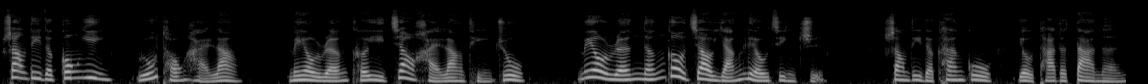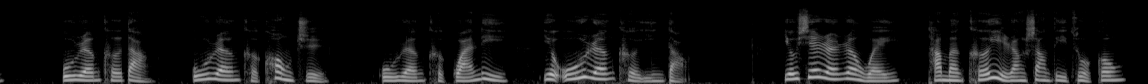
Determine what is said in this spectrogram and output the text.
上帝的供应如同海浪，没有人可以叫海浪停住，没有人能够叫洋流静止。上帝的看顾有他的大能，无人可挡，无人可控制，无人可管理，也无人可引导。有些人认为他们可以让上帝做工，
